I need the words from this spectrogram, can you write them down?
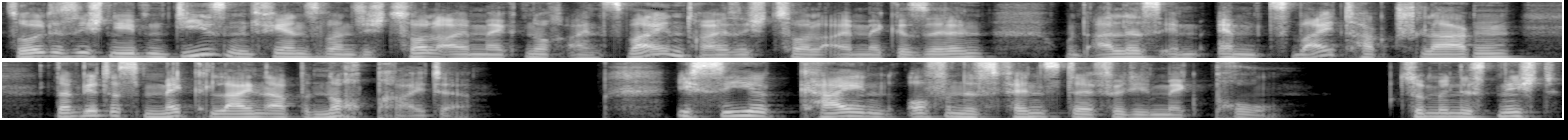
Sollte sich neben diesem 24 Zoll iMac noch ein 32 Zoll iMac gesellen und alles im M2-Takt schlagen, dann wird das Mac-Line-Up noch breiter. Ich sehe kein offenes Fenster für den Mac Pro. Zumindest nicht,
